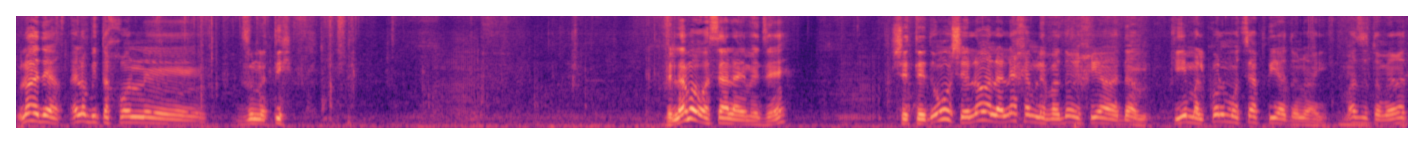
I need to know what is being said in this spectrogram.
הוא לא יודע, אין לו ביטחון אה, תזונתי. ולמה הוא עשה להם את זה? שתדעו שלא על הלחם לבדו יחיה האדם, כי אם על כל מוצא פי אדוני. מה זאת אומרת?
